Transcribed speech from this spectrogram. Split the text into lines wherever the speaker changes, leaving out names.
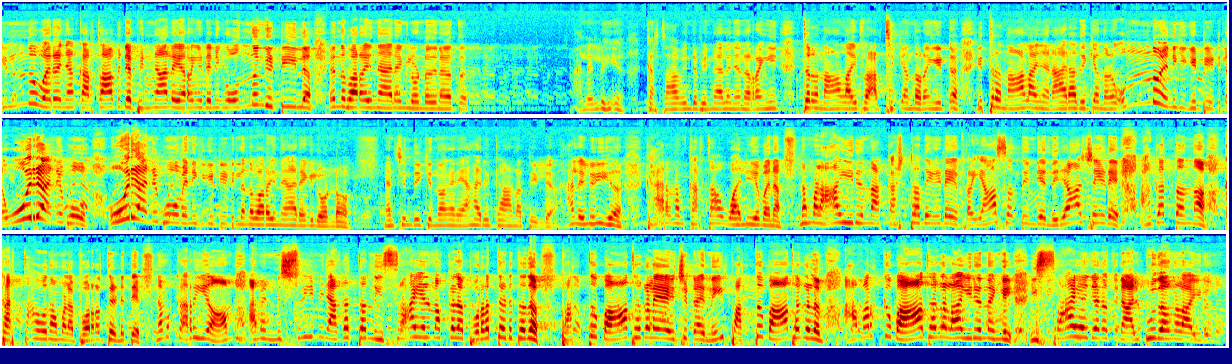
ഇന്ന് വരെ ഞാൻ കർത്താവിന്റെ പിന്നാലെ ഇറങ്ങിയിട്ട് എനിക്ക് ഒന്നും കിട്ടിയില്ല എന്ന് പറയുന്ന ആരെങ്കിലും ഉണ്ടോ ഇതിനകത്ത്? അല്ലല്ലോ കർത്താവിന്റെ പിന്നാലെ ഞാൻ ഇറങ്ങി ഇത്ര നാളായി പ്രാർത്ഥിക്കാൻ തുടങ്ങിയിട്ട് ഇത്ര നാളായി ഞാൻ ആരാധിക്കാൻ തുടങ്ങി. ഒന്നും എനിക്ക് കിട്ടിയിട്ടില്ല. ഒരു അനുഭവം ഒരു അനുഭവം എനിക്ക് കിട്ടിയിട്ടില്ല എന്ന് പറയുന്ന ആരെങ്കിലും ഉണ്ടോ? ഞാൻ ചിന്തിക്കുന്നു അങ്ങനെ ആരും കാണത്തില്ല. അല്ലല്ലോ കാരണം കർത്താവ് വലിയവന. നമ്മളായിരുന്ന കഷ്ടതയുടെ പ്രയാസത്തിന്റെ നിരാശയുടെ അകത്തുനിന്ന് കർത്താവ് നമ്മളെ പുറത്തെടുത്ത്. നമുക്കറിയാം അവൻ മിശ്രീമിന് അകത്തെന്ന് ഇസ്രായേൽ മക്കളെ പുറത്തെടുത്തത് പത്ത് ബാധകളെ അയച്ചിട്ടായിരുന്നു. ഈ പത്ത് ബാധകളും അവർക്ക് ബാധകളായിരുന്നെങ്കിൽ ഇസ്രായേൽ ജനത്തിന് അത്ഭുതങ്ങളായിരുന്നു.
